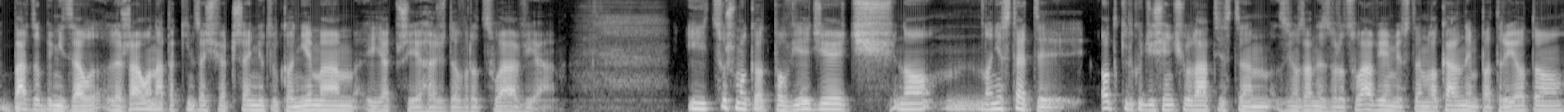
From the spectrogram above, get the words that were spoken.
Bardzo by mi zależało na takim zaświadczeniu, tylko nie mam jak przyjechać do Wrocławia. I cóż mogę odpowiedzieć? No, no niestety, od kilkudziesięciu lat jestem związany z Wrocławiem, jestem lokalnym patriotą.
